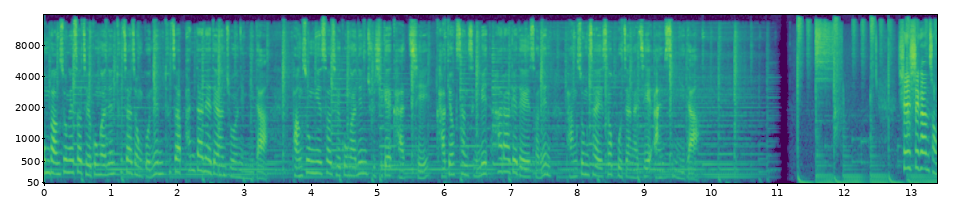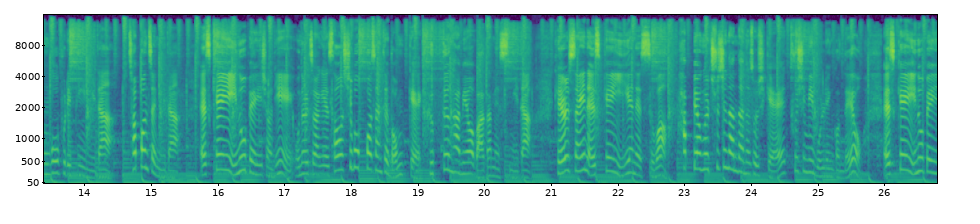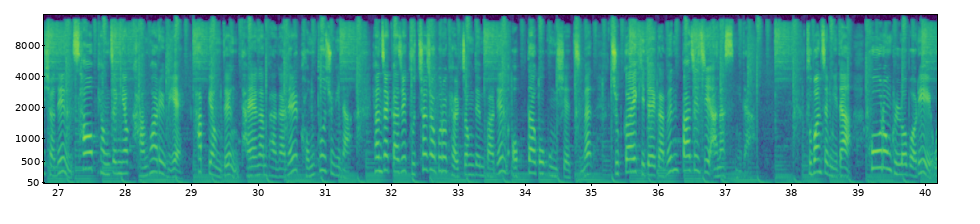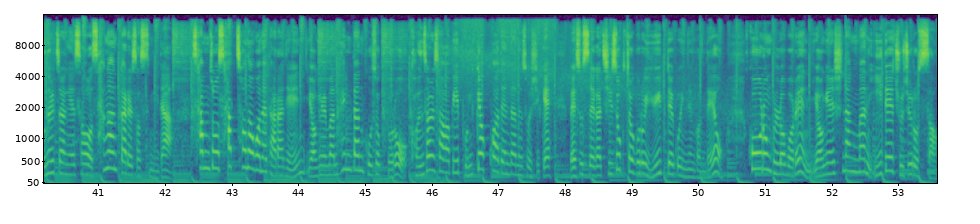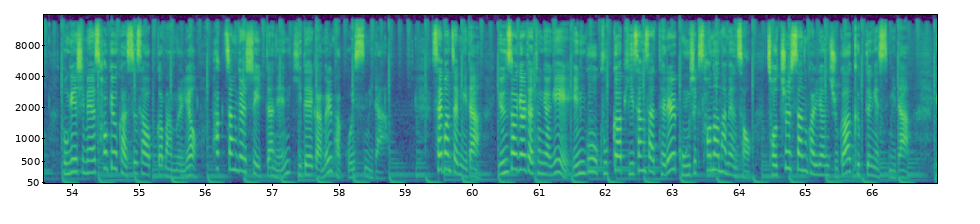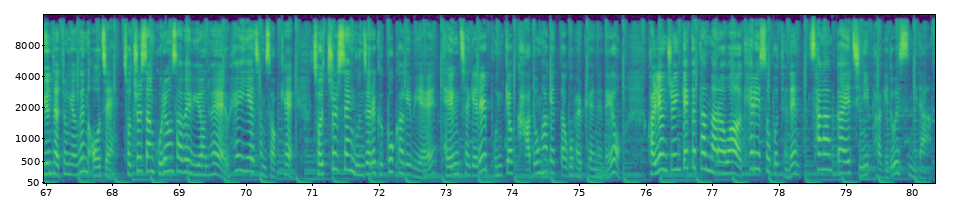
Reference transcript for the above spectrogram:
본 방송에서 제공하는 투자 정보는 투자 판단에 대한 조언입니다. 방송에서 제공하는 주식의 가치, 가격 상승 및 하락에 대해서는 방송사에서 보장하지 않습니다. 실시간 정보 브리핑입니다. 첫 번째입니다. SK 이노베이션이 오늘 장에서 15% 넘게 급등하며 마감했습니다. 계열사인 SK ENS와 합병을 추진한다는 소식에 투심이 몰린 건데요. SK 이노베이션은 사업 경쟁력 강화를 위해 합병 등 다양한 방안을 검토 중이나 현재까지 구체적으로 결정된 바는 없다고 공시했지만 주가의 기대감은 빠지지 않았습니다. 두 번째입니다. 코오롱 글로벌이 오늘 장에서 상한가를 썼습니다. 3조 4천억 원에 달하는 영일만 횡단 고속도로 건설 사업이 본격화된다는 소식에 매수세가 지속적으로 유입되고 있는 건데요. 코오롱 글로벌은 영일 신항만 2대 주주로서 동해심의 석유 가스 사업과 맞물려 확장될 수 있다는 기대감을 받고 있습니다. 세 번째입니다. 윤석열 대통령이 인구 국가 비상사태를 공식 선언하면서 저출산 관련주가 급등했습니다. 윤 대통령은 어제 저출산 고령사회위원회 회의에 참석해 저출생 문제를 극복하기 위해 대응 체계를 본격 가동하겠다고 발표했는데요. 관련주인 깨끗한 나라와 캐리소프트는 상한가에 진입하기도 했습니다.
